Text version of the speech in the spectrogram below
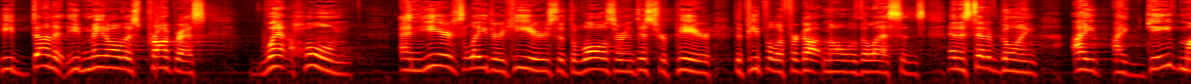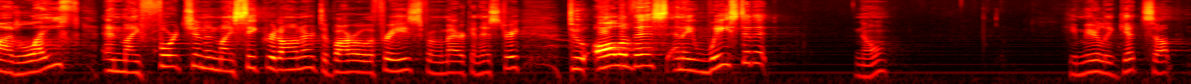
he'd done it, he'd made all this progress, went home, and years later hears that the walls are in disrepair. The people have forgotten all of the lessons. And instead of going, I, I gave my life and my fortune and my sacred honor, to borrow a phrase from American history, to all of this, and I wasted it. No. He merely gets up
